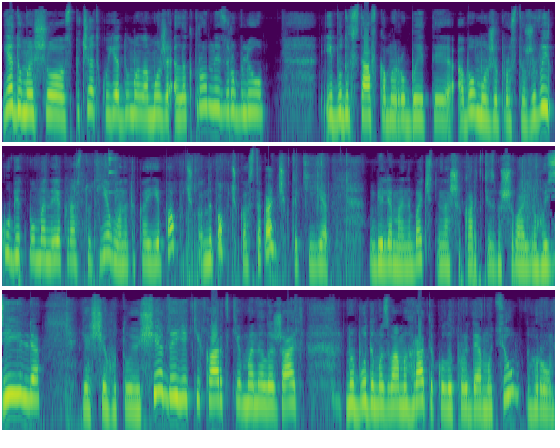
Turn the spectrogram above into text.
Я думаю, що спочатку я думала, може, електронний зроблю і буду вставками робити, або може просто живий кубик, бо в мене якраз тут є. В мене така є папочка, не папочка, а стаканчик такий є біля мене. Бачите, наші картки з вишивального зілля. Я ще готую ще деякі картки в мене лежать. Ми будемо з вами грати, коли пройдемо цю гру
